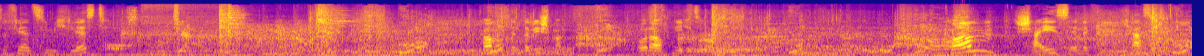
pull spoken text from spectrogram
Sofern sie mich lässt. Komm, dann erwisch mal. Oder auch nicht. Komm! Scheiß Energie. Ich hasse Energie.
